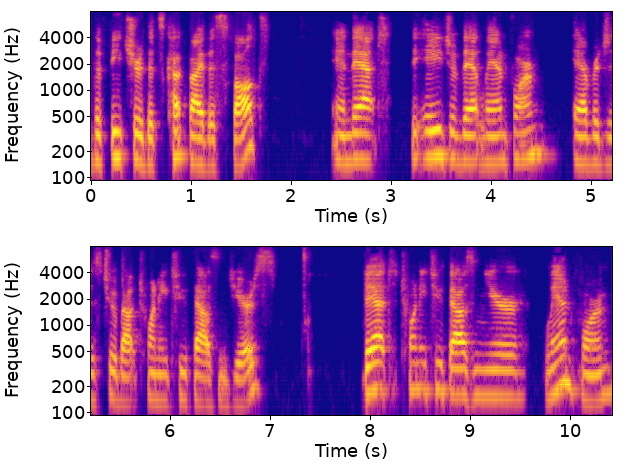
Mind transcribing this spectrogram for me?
the feature that's cut by this fault, and that the age of that landform averages to about 22,000 years. That 22,000 year landform,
